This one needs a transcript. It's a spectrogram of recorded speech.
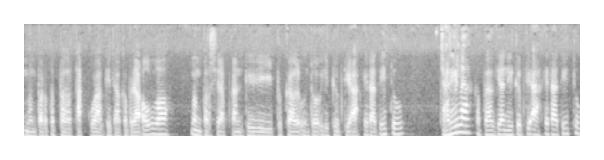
mempertebal takwa kita kepada Allah, mempersiapkan diri bekal untuk hidup di akhirat itu. Carilah kebahagiaan hidup di akhirat itu.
